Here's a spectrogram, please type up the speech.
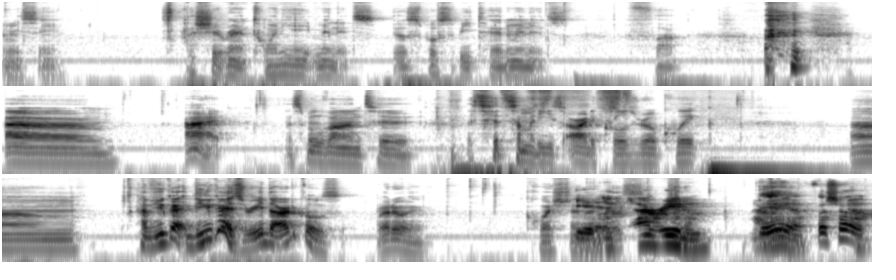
Let me see. That shit ran 28 minutes. It was supposed to be 10 minutes. Fuck. um, all right. Let's move on to. Let's hit some of these articles real quick. Um, have you guys? Do you guys read the articles? By the way, question. Yeah. I read them. I read Yeah, 'em. for sure.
